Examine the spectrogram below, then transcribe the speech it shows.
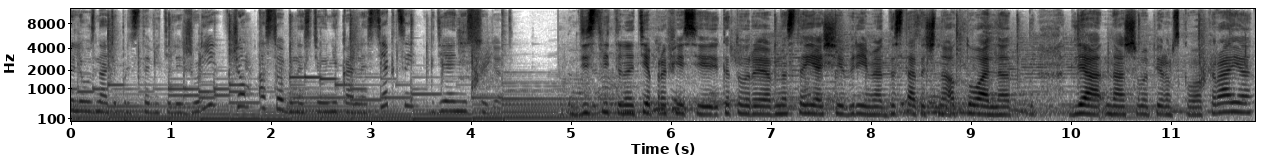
Решили узнать у представителей жюри, в чем особенности и уникальность секций, где они судят. Действительно, те профессии, которые в настоящее время достаточно актуальны для нашего Пермского края,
